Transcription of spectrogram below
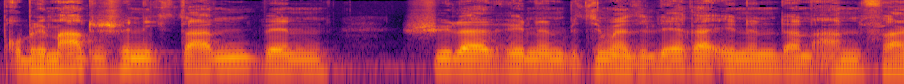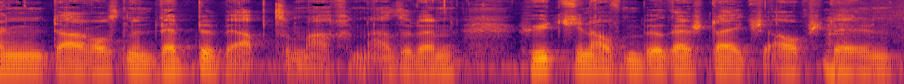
Problematisch finde ich es dann, wenn Schülerinnen bzw. Lehrerinnen dann anfangen, daraus einen Wettbewerb zu machen. Also dann Hütchen auf dem Bürgersteig aufstellen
